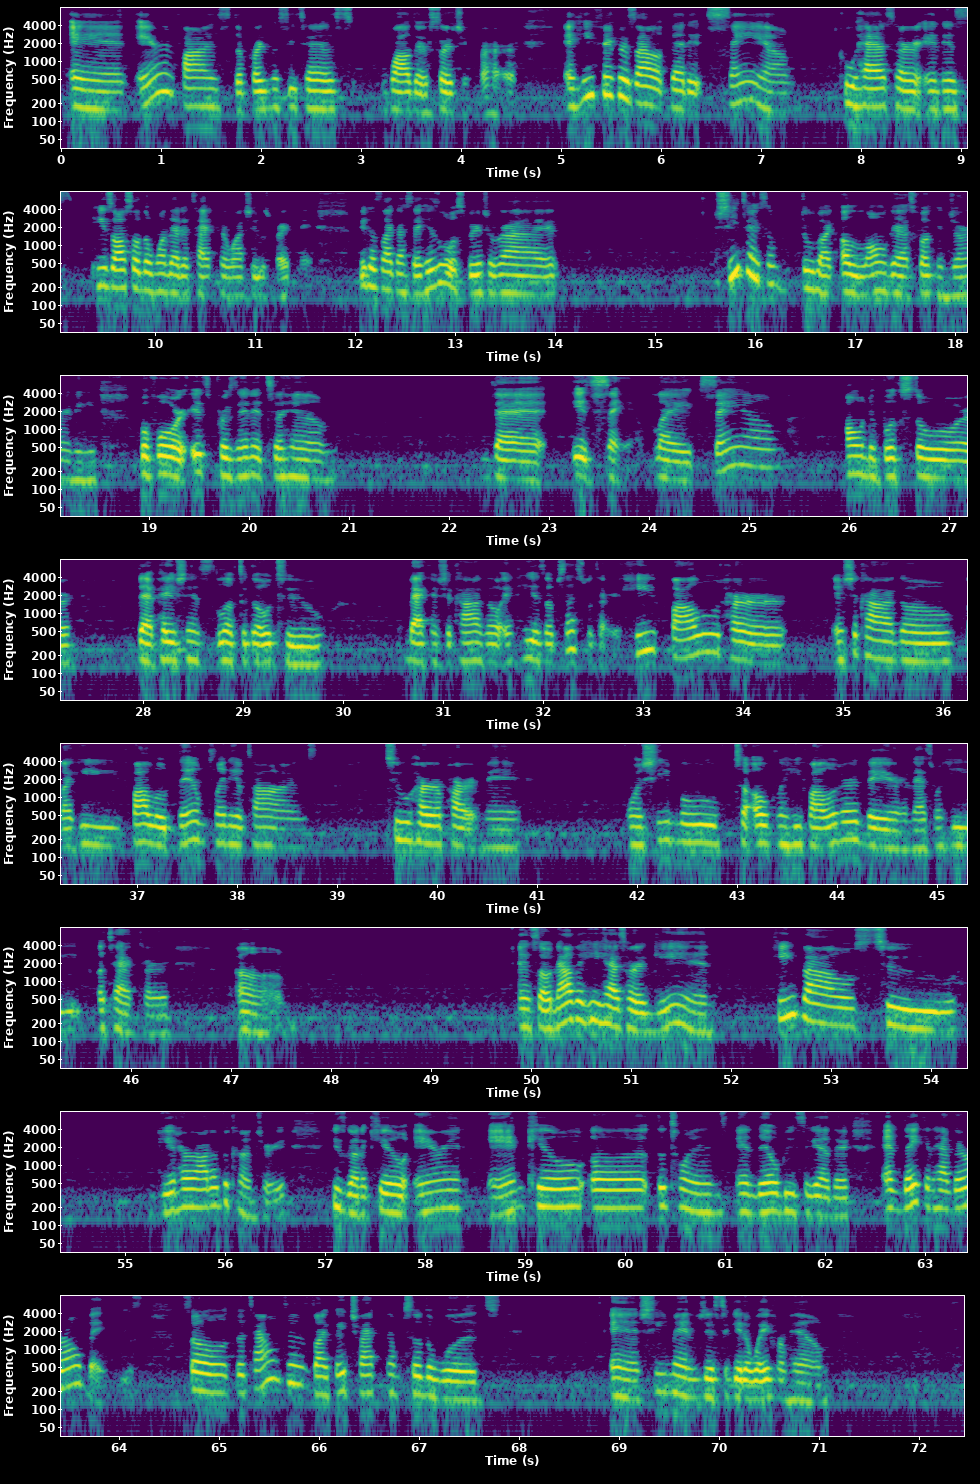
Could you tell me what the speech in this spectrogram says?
And Aaron finds the pregnancy test while they're searching for her, and he figures out that it's Sam who has her and is he's also the one that attacked her while she was pregnant. Because like I said, his little spiritual guide, she takes him through like a long ass fucking journey before it's presented to him that it's Sam. Like Sam owned a bookstore that Patience love to go to back in Chicago and he is obsessed with her. He followed her in Chicago. Like he followed them plenty of times to her apartment. When she moved to Oakland, he followed her there, and that's when he attacked her. Um, and so now that he has her again, he vows to get her out of the country. He's going to kill Aaron and kill uh the twins and they'll be together and they can have their own babies. So the Townsends, like, they track them to the woods, and she manages to get away from him.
